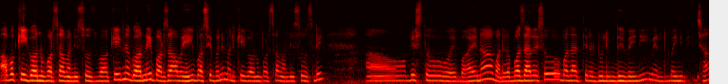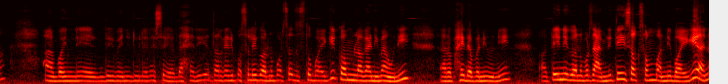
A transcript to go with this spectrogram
अब केही गर्नुपर्छ भन्ने सोच भयो। केही न गर्नै पर्छ। अब यहीँ बसेँ पनि मैले केही गर्नुपर्छ भन्ने सोचले व्यस्त भएन भनेर बजार यसो बजारतिर डुल्यौँ। दुई बहिनी मेरो बहिनी पनि छ। बहिनीले दुई बहिनी डुलेर यसो हेर्दाखेरि तरकारी पसलै गर्नुपर्छ जस्तो भयो कि कम लगानीमा हुने र फाइदा पनि हुने। त्यही नै गर्नुपर्छ। हामीले त्यही सक्छौँ भन्ने भयो कि होइन?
